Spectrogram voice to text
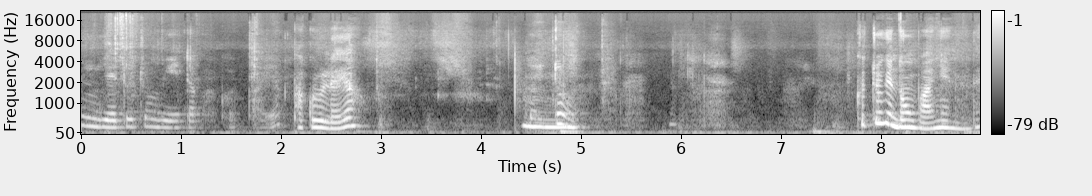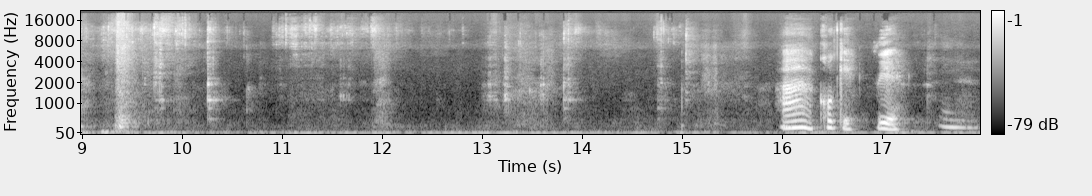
음, 얘도 좀 위에다 걸까요? 바꿀래요? 얘도 그쪽엔 너무 많이 했는데. 아, 거기 위에. 음.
